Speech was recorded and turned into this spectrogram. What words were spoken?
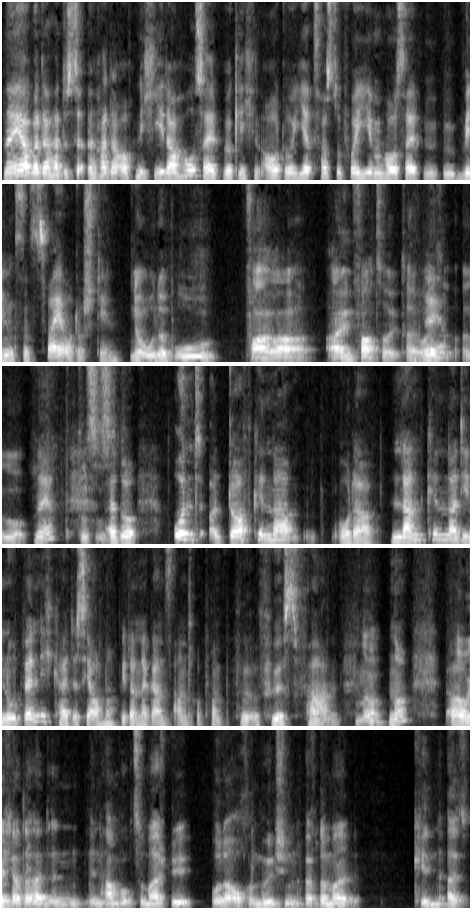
Naja, aber da hattest, hatte auch nicht jeder Haushalt wirklich ein Auto. Jetzt hast du vor jedem Haushalt wenigstens zwei Autos stehen. Ja, oder pro Fahrer ein Fahrzeug teilweise. Ja, ja. Also Ne? das ist Also, und Dorfkinder oder Landkinder, die Notwendigkeit ist ja auch noch wieder eine ganz andere vom, für, fürs Fahren. ne? Ne? Aber Ähm, ich hatte halt in, in Hamburg zum Beispiel oder auch in München öfter mal Kinder, also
